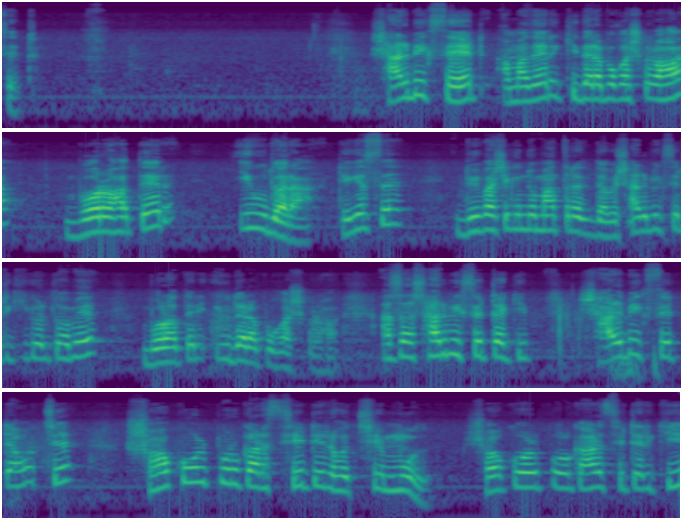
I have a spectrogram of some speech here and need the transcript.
সেট সার্বিক সেট আমাদের কি দ্বারা প্রকাশ করা হয়? বড় হাতের ইউ দ্বারা, ঠিক আছে? দুই পাশে কিন্তু মাত্রা দিতে হবে। সার্বিক সেট কি করতে হবে? বড় হাতের ইউ দ্বারা প্রকাশ করা হয়। আচ্ছা সার্বিক সেটটা কি? সার্বিক সেটটা হচ্ছে সকল প্রকার সেটের হচ্ছে মূল। সকল প্রকার সেটের কি?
